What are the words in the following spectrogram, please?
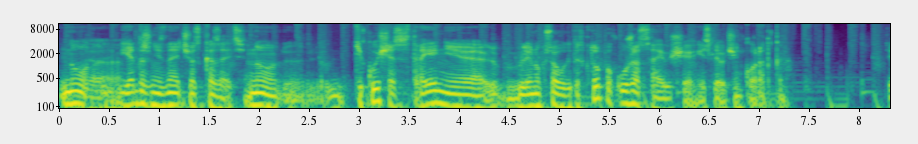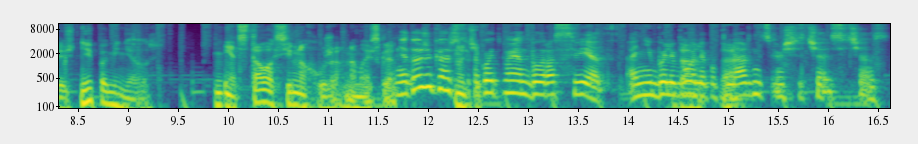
Ну, да. я даже не знаю, что сказать. Ну, текущее состояние линуксовых десктопов ужасающее, если очень коротко. То есть не поменялось. Нет, стало сильно хуже, на мой взгляд. Мне тоже кажется, ну, в типа... какой-то момент был рассвет. Они были да, более популярны, да. чем сейчас.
